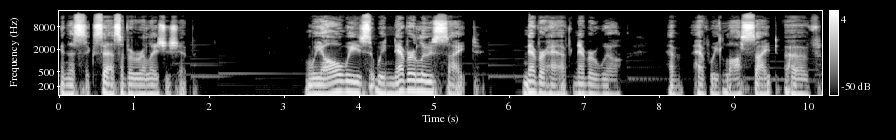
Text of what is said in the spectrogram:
in the success of a relationship. We always, we never lose sight, never have, never will have, have we lost sight of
